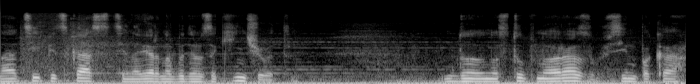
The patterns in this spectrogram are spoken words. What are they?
На цій підсказці, наверное будемо закінчувати. До наступного разу. Всім пока.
